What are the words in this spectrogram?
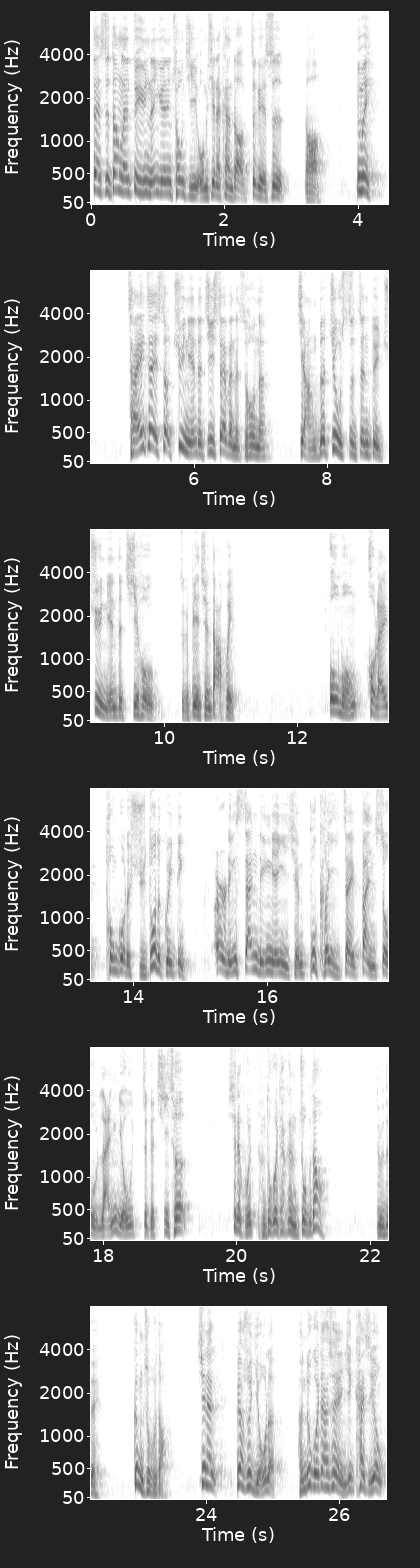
但是当然，对于能源的冲击，我们现在看到这个也是哦，因为才在上去年的 G7 的时候呢，讲的就是针对去年的气候这个变迁大会。欧盟后来通过了许多的规定，二零三零年以前不可以再贩售燃油这个汽车。现在国很多国家根本做不到，对不对？根本做不到。现在不要说油了，很多国家现在已经开始用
